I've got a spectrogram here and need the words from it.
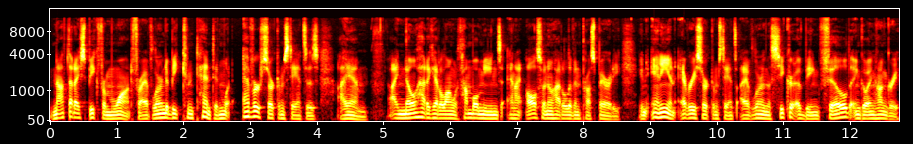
Not that I speak from want, for I have learned to be content in whatever circumstances I am. I know how to get along with humble means, and I also know how to live in prosperity. In any and every circumstance, I have learned the secret of being filled and going hungry,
